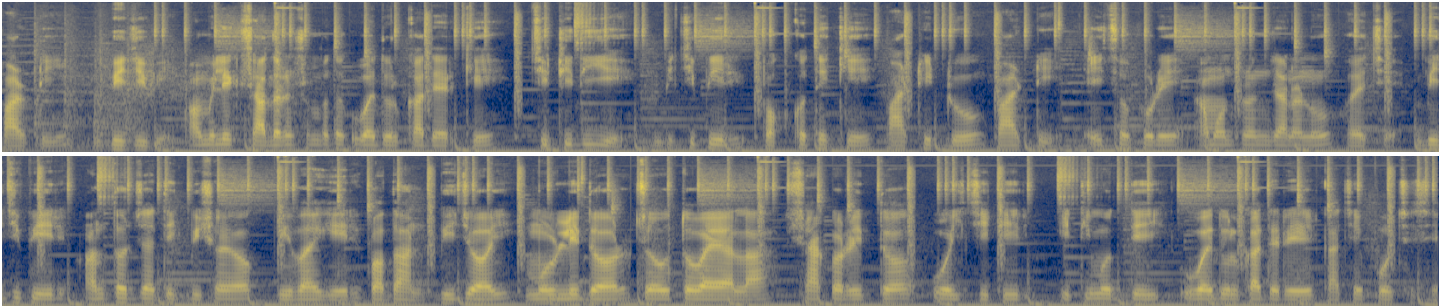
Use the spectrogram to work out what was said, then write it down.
Party BJP. Awami League সাধারণ সম্পাদক ওবায়দুল কাদেরকে চিঠি দিয়ে বিজেপির পক্ষ থেকে পার্টি টু পার্টি এই সফরে আমন্ত্রণ জানানো হয়েছে। বিজেপির আন্তর্জাতিক বিষয়ক বিভাগের প্রধান বিজয় মুরলীধর চৌতোয়ালা স্বাক্ষরিত ওই চিঠির ইতিমধ্যেই ওবায়দুল কাদেরের কাছে পৌঁছেছে।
